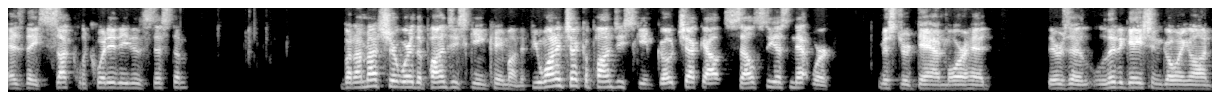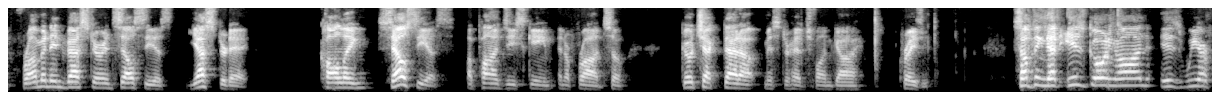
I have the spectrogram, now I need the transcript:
as they suck liquidity to the system but I'm not sure where the Ponzi scheme came on. If you want to check a Ponzi scheme, go check out Celsius Network, Mr. Dan Morehead. There's a litigation going on from an investor in Celsius yesterday calling Celsius a Ponzi scheme and a fraud. So go check that out, Mr. Hedge Fund guy. Crazy. Something that is going on is we are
